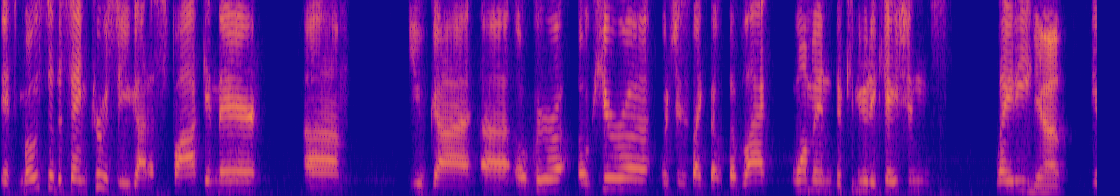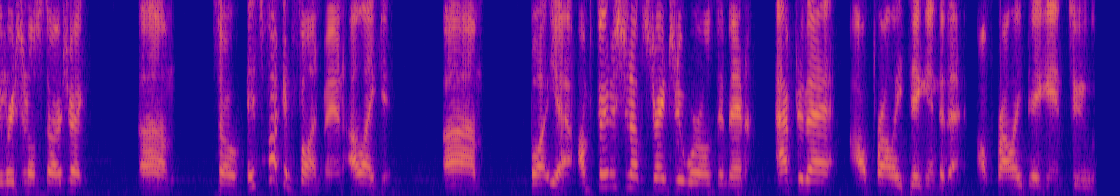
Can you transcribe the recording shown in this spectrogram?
it's most of the same crew. So you got a Spock in there. Um, you've got uh, Uhura, Uhura, which is like the, the black woman, the communications lady. Yep. The original Star Trek. Um, so it's fucking fun, man. I like it. Um, but yeah, I'm finishing up Strange New Worlds, and then after that, I'll probably dig into that. I'll probably dig into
